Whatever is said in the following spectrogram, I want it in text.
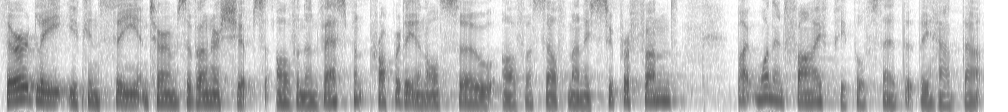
thirdly, you can see in terms of ownerships of an investment property and also of a self-managed super fund, about one in five people said that they had that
